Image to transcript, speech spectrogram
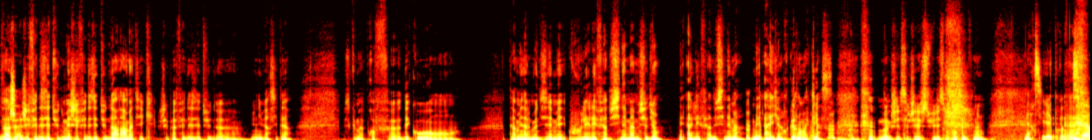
Enfin, j'ai fait des études, mais j'ai fait des études d'art dramatique. J'ai pas fait des études universitaires. Puisque ma prof d'éco en terminale me disait Mais vous voulez aller faire du cinéma, monsieur Dion? Mais allez faire du cinéma, mais ailleurs que dans ma classe. Donc j'ai suivi son conseil finalement. Merci les professeurs.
